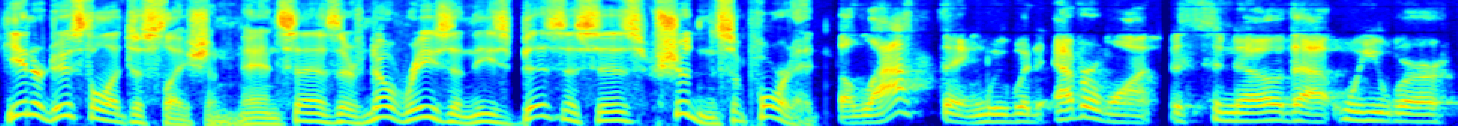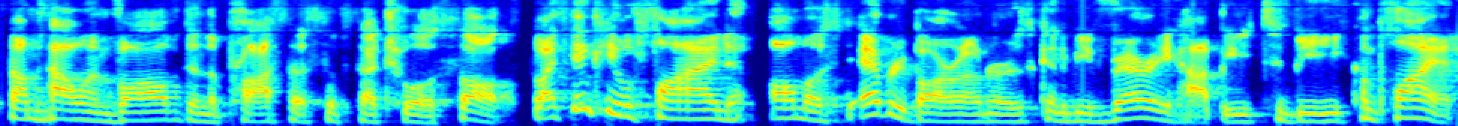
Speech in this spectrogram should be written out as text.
He introduced the legislation and says there's no reason these businesses shouldn't support it. The last thing we would ever want is to know that we were somehow involved in the process of sexual assault. So I think you'll find almost every bar owner is going to be very happy to be compliant.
